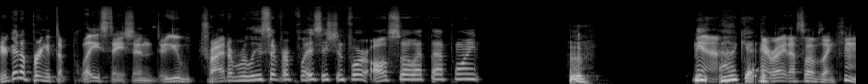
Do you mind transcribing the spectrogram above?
you're gonna bring it to PlayStation, do you try to release it for PlayStation 4 also at that point? Hmm. Yeah. I guess, yeah, right. That's what I was like. Hmm.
